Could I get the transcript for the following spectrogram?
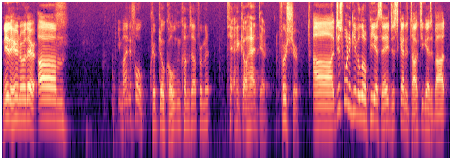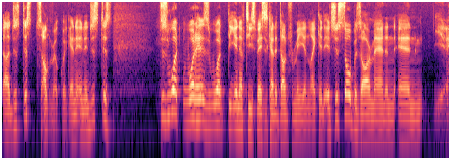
Neither here nor there. Um, you mind if old Crypto Colton comes out for a minute? Yeah, Go ahead, dude. For sure. Uh, just want to give a little PSA. Just kind of talk to you guys about uh, just just something real quick, and and it just just just what what has what the NFT space has kind of done for me, and like it, it's just so bizarre, man. And and yeah,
